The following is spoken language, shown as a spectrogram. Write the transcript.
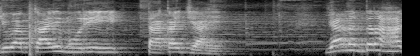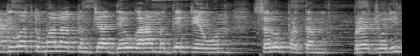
किंवा काळी मोहरी टाकायची आहे. यानंतर हा दिवा तुम्हाला तुमच्या देवघरामध्ये ठेवून सर्वप्रथम प्रज्वलित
